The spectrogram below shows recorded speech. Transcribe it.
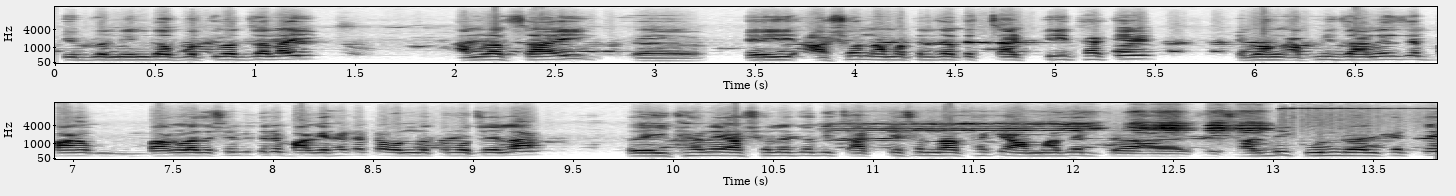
তীব্র নিন্দা প্রতিবাদ জানাই। আমরা চাই এই আসন আমাদের যাতে চারটিই থাকে এবং আপনি জানেন যে বাংলাদেশের ভিতরে বাগেরহাট একটা অন্যতম জেলা। তো এইখানে আসলে যদি চারটি আসন না থাকে, আমাদের সার্বিক উন্নয়ন ক্ষেত্রে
